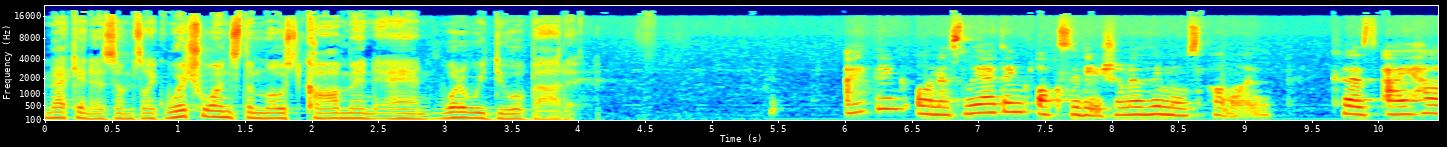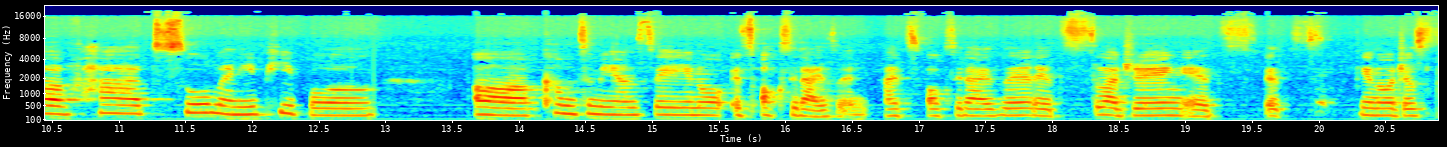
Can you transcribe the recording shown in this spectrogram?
mechanisms, like which one's the most common and what do we do about it? I think honestly, I think oxidation is the most common because I have had so many people uh, come to me and say, you know, it's oxidizing. It's oxidizing. It's sludging. It's it's you know just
